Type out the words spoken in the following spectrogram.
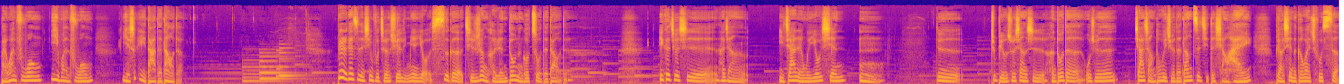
百万富翁、亿万富翁，也是可以达得到的。比尔盖茨的幸福哲学里面有四个，其实任何人都能够做得到的。一个就是他讲以家人为优先。嗯，就就比如说，像是很多的，我觉得家长都会觉得，当自己的小孩表现的格外出色，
